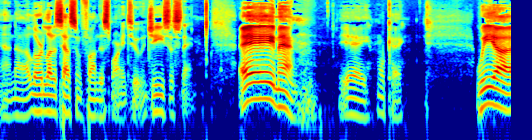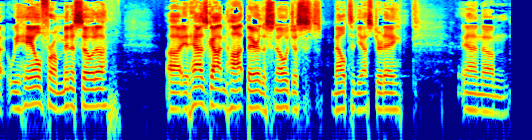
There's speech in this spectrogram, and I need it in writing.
And uh, Lord, let us have some fun this morning, too. In Jesus' name. Amen. Yay. Okay. We uh, we hail from Minnesota. Uh, it has gotten hot there. The snow just melted yesterday, and um,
